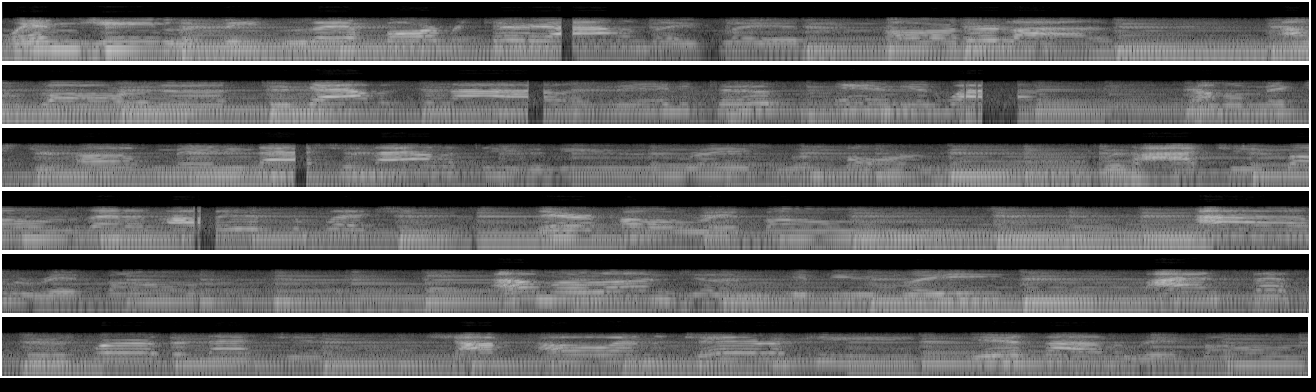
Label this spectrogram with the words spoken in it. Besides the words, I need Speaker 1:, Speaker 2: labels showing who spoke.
Speaker 1: When Jean Lafitte left Barataria Island, they fled for their lives. From Florida to Galveston Island, many took Indian wives. From a mixture of many nationalities, a new race was born. With high cheekbones and an olive complexion, they're called red bones. I'm a red bone. I'm a you please. My ancestors were the Natchez, Choctaw, and the Cherokee. Yes, I'm a red bone,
